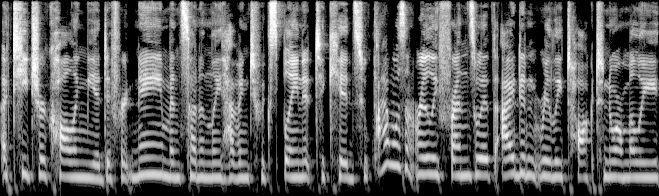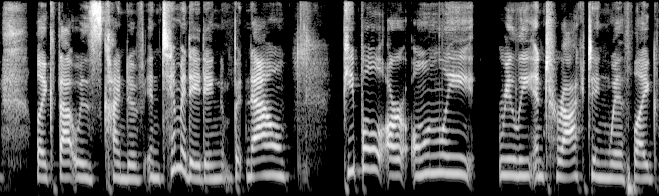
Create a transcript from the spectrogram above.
a teacher calling me a different name and suddenly having to explain it to kids who I wasn't really friends with. I didn't really talk to normally. Like that was kind of intimidating. But now people are only really interacting with like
